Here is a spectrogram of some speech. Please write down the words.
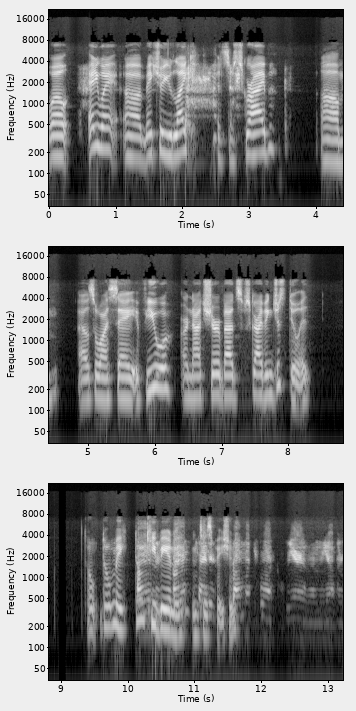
Well, anyway, uh, make sure you like and subscribe. Um, I also want to say if you are not sure about subscribing, just do it. Don't don't make don't keep me in anticipation. So much more clear than the other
